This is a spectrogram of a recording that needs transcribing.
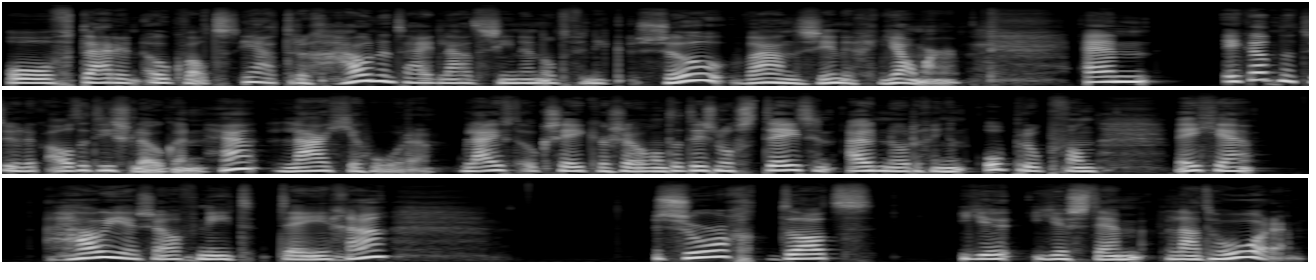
Of daarin ook wat ja, terughoudendheid laten zien. En dat vind ik zo waanzinnig jammer. En ik had natuurlijk altijd die slogan, hè? laat je horen. Blijft ook zeker zo, want het is nog steeds een uitnodiging, een oproep van, weet je, hou jezelf niet tegen. Zorg dat je je stem laat horen.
